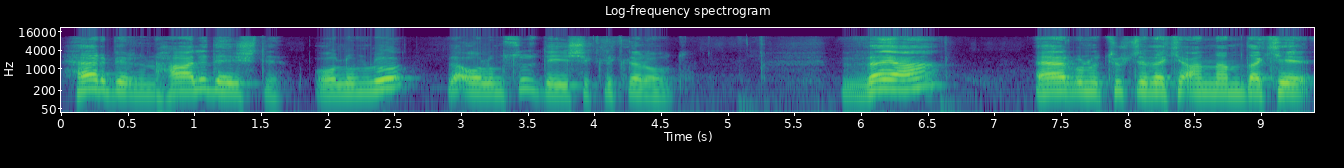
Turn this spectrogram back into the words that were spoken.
her birinin hali değişti. Olumlu ve olumsuz değişiklikler oldu. Veya eğer bunu Türkçedeki anlamdaki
